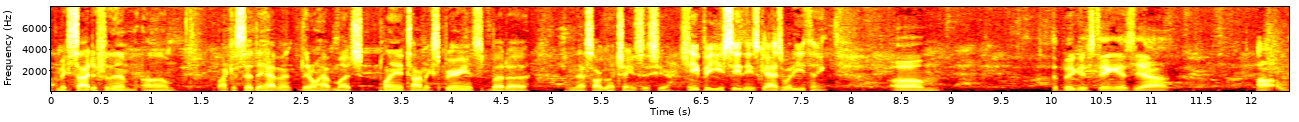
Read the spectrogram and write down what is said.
I'm excited for them. Um, like I said, they haven't, they don't have much playing time experience, but uh, and that's all going to change this year. So. Tipa, you see these guys. What do you think? Um, the biggest thing is, yeah, uh,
